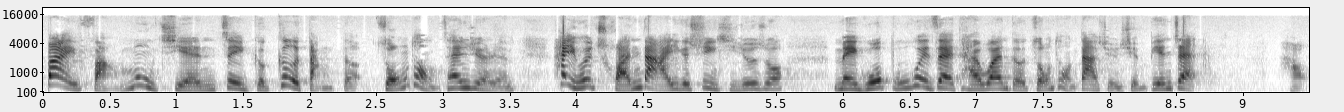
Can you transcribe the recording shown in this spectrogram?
拜访目前这个各党的总统参选人，他也会传达一个讯息，就是说美国不会在台湾的总统大选选边站。好，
